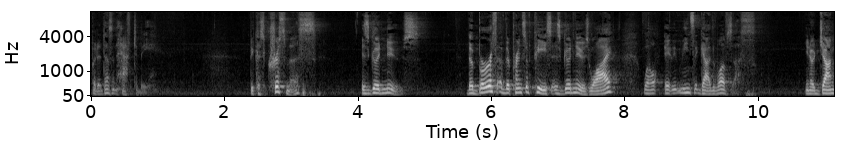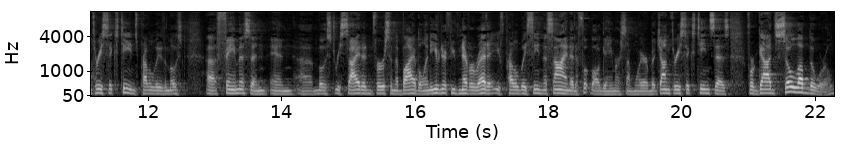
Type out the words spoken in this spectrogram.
But it doesn't have to be. Because Christmas is good news. The birth of the Prince of Peace is good news. Why? Well, it means that God loves us. You know, John 3.16 is probably the most uh, famous and, and uh, most recited verse in the Bible. And even if you've never read it, you've probably seen the sign at a football game or somewhere. But John 3.16 says, For God so loved the world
